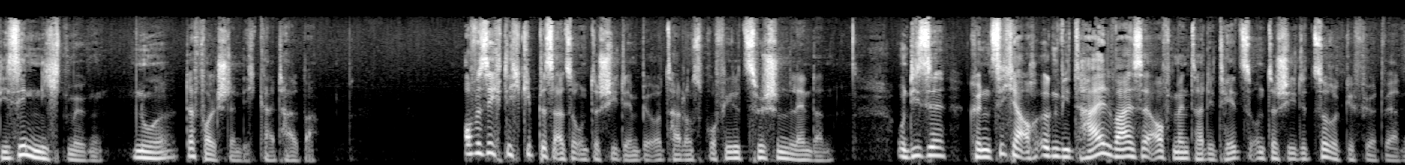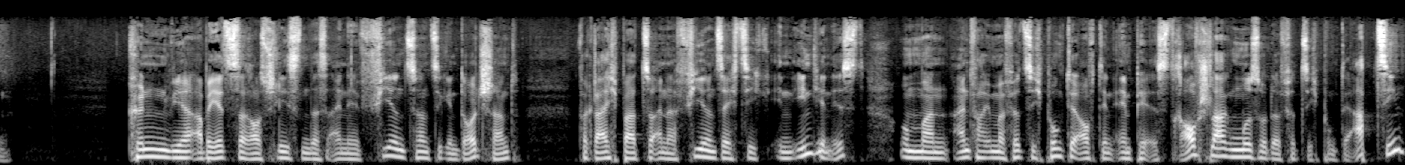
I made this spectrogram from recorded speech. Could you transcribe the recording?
die sie nicht mögen, nur der Vollständigkeit halber. Offensichtlich gibt es also Unterschiede im Beurteilungsprofil zwischen Ländern. Und diese können sicher auch irgendwie teilweise auf Mentalitätsunterschiede zurückgeführt werden. Können wir aber jetzt daraus schließen, dass eine 24 in Deutschland vergleichbar zu einer 64 in Indien ist und man einfach immer 40 Punkte auf den MPS draufschlagen muss oder 40 Punkte abziehen?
